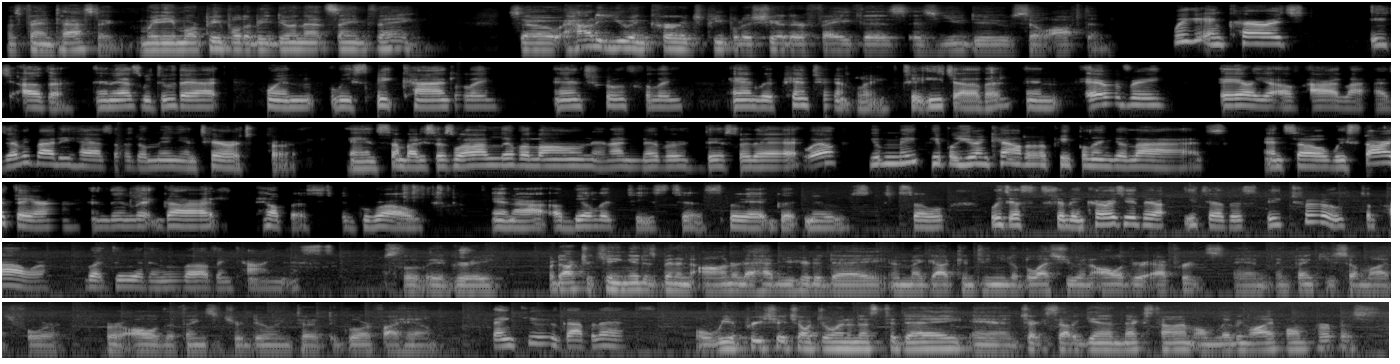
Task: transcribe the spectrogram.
That's fantastic. We need more people to be doing that same thing. So, how do you encourage people to share their faith as, as you do so often? We encourage each other. And as we do that, when we speak kindly and truthfully and repentantly to each other in every area of our lives, everybody has a dominion territory. And somebody says, Well, I live alone and I never this or that. Well, you meet people, you encounter people in your lives. And so we start there and then let God help us to grow in our abilities to spread good news. So we just should encourage each other, speak truth to power, but do it in love and kindness. Absolutely agree. Well, Dr. King, it has been an honor to have you here today, and may God continue to bless you in all of your efforts. And, and thank you so much for, for all of the things that you're doing to, to glorify Him. Thank you. God bless. Well, we appreciate y'all joining us today, and check us out again next time on Living Life on Purpose.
